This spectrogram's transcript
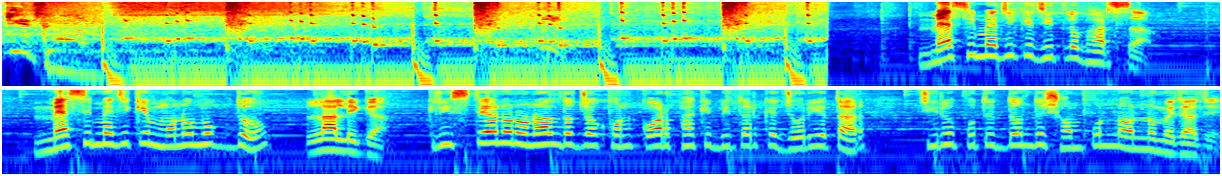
fucking jump. মেসি ম্যাজিকে জিতল ভার্সা। মেসি ম্যাজিকে মনোমুগ্ধ লা লিগা। ক্রিস্টিয়ানো রোনালদো যখন কর ফাঁকি বিতর্কে জড়িয়ে তার চির প্রতিদ্বন্দ্বী সম্পূর্ণ অন্য মেজাজে।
